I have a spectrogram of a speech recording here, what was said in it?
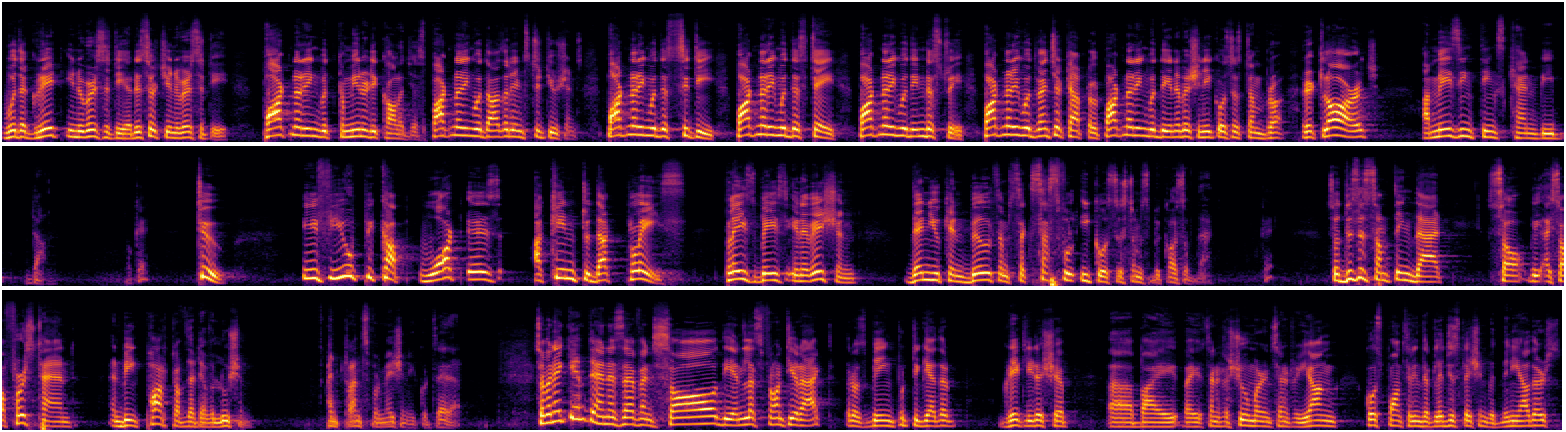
with a great university, a research university, partnering with community colleges, partnering with other institutions, partnering with the city, partnering with the state, partnering with industry, partnering with venture capital, partnering with the innovation ecosystem writ large, amazing things can be done. Okay? Two, if you pick up what is akin to that place, place-based innovation, then you can build some successful ecosystems because of that. So this is something that saw, I saw firsthand and being part of that evolution and transformation, you could say that. So when I came to NSF and saw the Endless Frontier Act that was being put together, great leadership uh, by, by Senator Schumer and Senator Young, co-sponsoring that legislation with many others,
